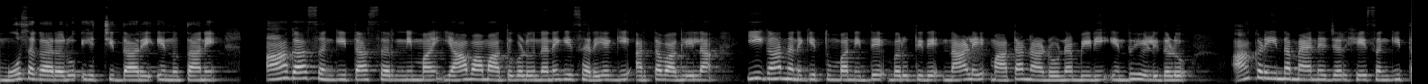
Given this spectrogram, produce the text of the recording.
ಮೋಸಗಾರರು ಹೆಚ್ಚಿದ್ದಾರೆ ಎನ್ನುತ್ತಾನೆ. ಆಗ ಸಂಗೀತ, ಸರ್, ನಿಮ್ಮ ಯಾವ ಮಾತುಗಳು ನನಗೆ ಸರಿಯಾಗಿ ಅರ್ಥವಾಗಲಿಲ್ಲ. ಈಗ ನನಗೆ ತುಂಬ ನಿದ್ದೆ ಬರುತ್ತಿದೆ. ನಾಳೆ ಮಾತನಾಡೋಣ ಬಿಡಿ ಎಂದು ಹೇಳಿದಳು. ಆ ಕಡೆಯಿಂದ ಮ್ಯಾನೇಜರ್, ಹೇ ಸಂಗೀತ,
